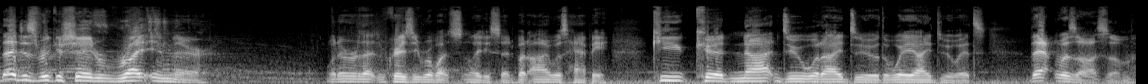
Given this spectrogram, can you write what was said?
that just ricocheted right in there. Whatever that crazy robot lady said, but I was happy. He could not do what I do the way I do it. That was awesome.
